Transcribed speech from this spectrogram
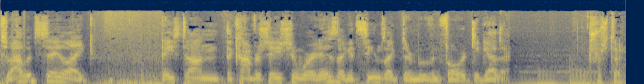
so I would say like based on the conversation where it is, like it seems like they're moving forward together. Interesting.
